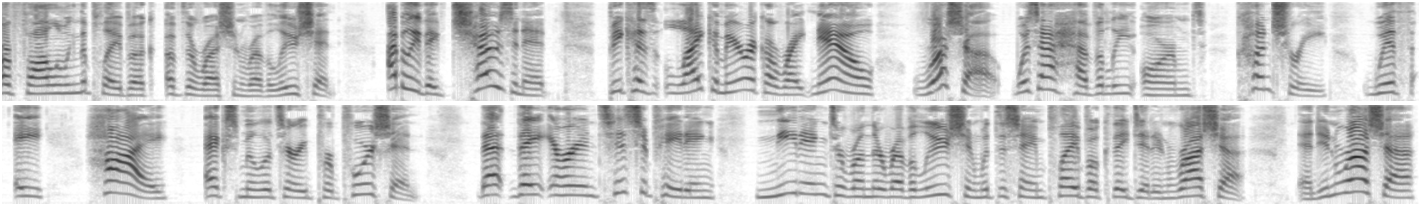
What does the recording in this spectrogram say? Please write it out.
are following the playbook of the Russian Revolution. I believe they've chosen it because, like America right now, Russia was a heavily armed country with a high ex military proportion that they are anticipating needing to run their revolution with the same playbook they did in Russia. And in Russia,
